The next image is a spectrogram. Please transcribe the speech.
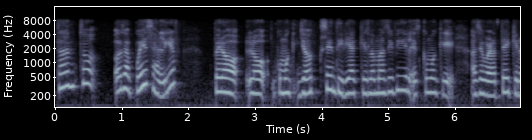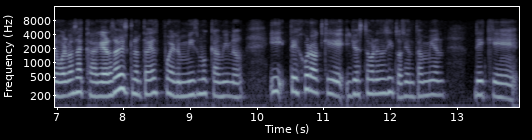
tanto, o sea, puedes salir, pero lo como yo sentiría que es lo más difícil es como que asegurarte de que no vuelvas a caer, sabes, que no te vayas por el mismo camino. Y te juro que yo estaba en esa situación también de que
